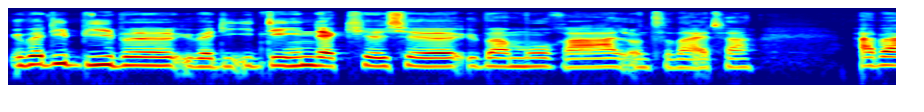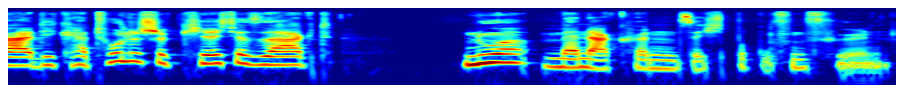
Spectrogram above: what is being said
Über die Bibel, über die Ideen der Kirche, über Moral und so weiter. Aber die katholische Kirche sagt, nur Männer können sich berufen fühlen.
